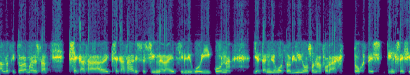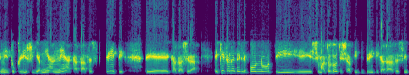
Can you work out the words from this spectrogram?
άλοθη. Τώρα μάλιστα ξεκαθα... Ε, ξεκαθάρισε σήμερα έτσι λίγο η εικόνα γιατί ήταν λίγο θολή όσον αφορά το την χθεσινή του κλίση για μια νέα κατάθεση, τρίτη ε, κατά σειρά. Εκεί φαίνεται λοιπόν ότι σηματοδότησε αυτή την τρίτη κατάθεση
